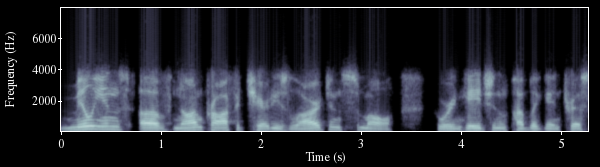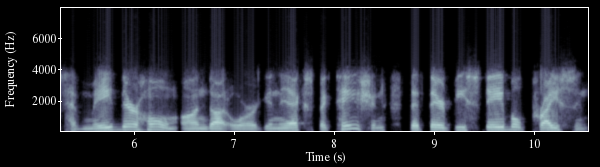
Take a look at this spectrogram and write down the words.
Millions of nonprofit charities, large and small, who are engaged in the public interest have made their home on .org in the expectation that there'd be stable pricing.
